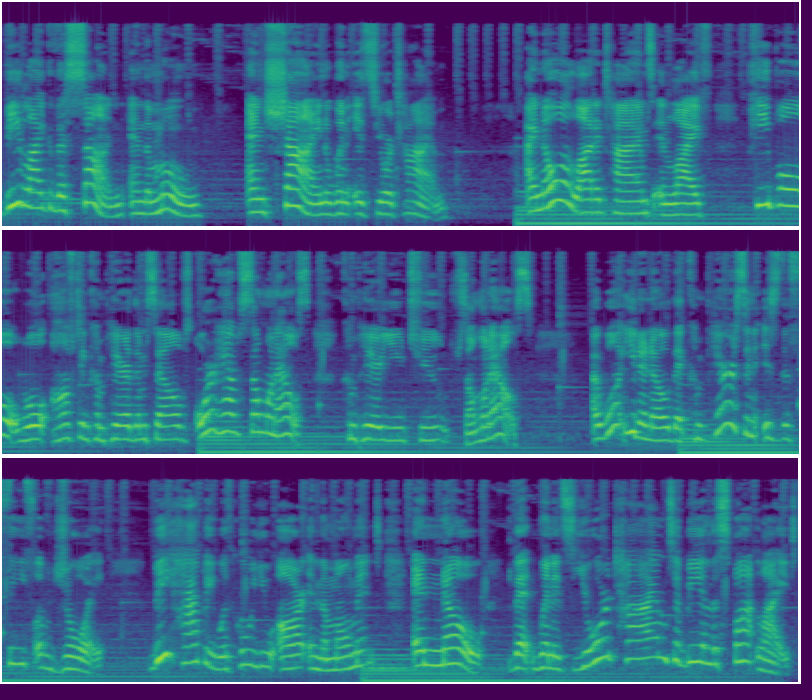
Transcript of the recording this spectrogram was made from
Be like the sun and the moon and shine when it's your time. I know a lot of times in life, people will often compare themselves or have someone else compare you to someone else. I want you to know that comparison is the thief of joy. Be happy with who you are in the moment and know that when it's your time to be in the spotlight,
